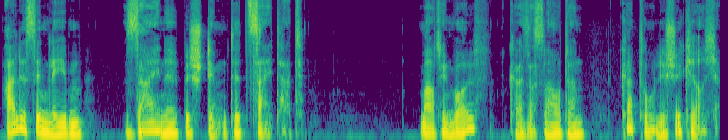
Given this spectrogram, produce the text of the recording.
alles im Leben seine bestimmte Zeit hat. Martin Wolf, Kaiserslautern, Katholische Kirche.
